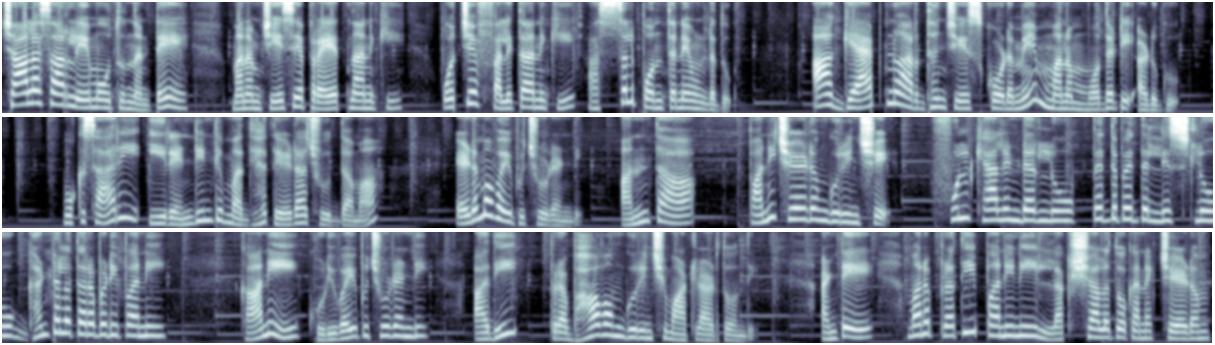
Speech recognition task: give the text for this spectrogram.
చాలాసార్లు ఏమవుతుందంటే మనం చేసే ప్రయత్నానికి వచ్చే ఫలితానికి అస్సలు పొంతనే ఉండదు. ఆ గ్యాప్ను అర్థం చేసుకోవడమే మనం మొదటి అడుగు. ఒకసారి ఈ రెండింటి మధ్య తేడా చూద్దామా? ఎడమవైపు చూడండి. అంతా పని చేయడం గురించే. ఫుల్ క్యాలెండర్లు పెద్ద పెద్ద లిస్టులు గంటల తరబడి పని. కానీ కుడివైపు చూడండి. అది ప్రభావం గురించి మాట్లాడుతోంది. అంటే మన ప్రతి పనిని లక్ష్యాలతో కనెక్ట్ చేయడం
